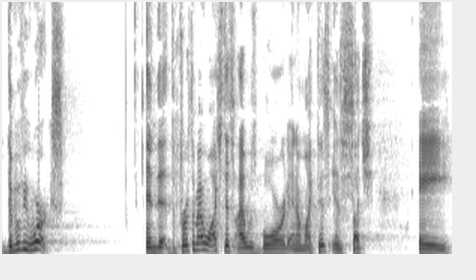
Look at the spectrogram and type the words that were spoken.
the movie works. And the, the first time I watched this, I was bored, and I'm like, this is such a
